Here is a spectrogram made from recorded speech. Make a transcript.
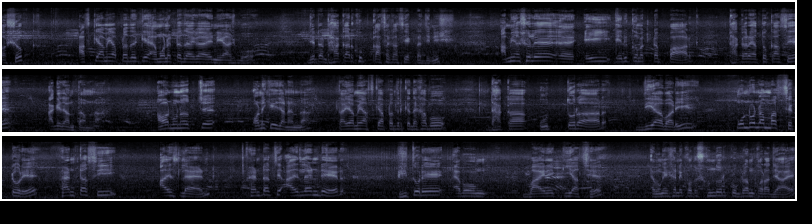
দর্শক, আজকে আমি আপনাদেরকে এমন একটা জায়গায় নিয়ে আসব, যেটা ঢাকার খুব কাছাকাছি একটা জিনিস। আমি আসলে এই এরকম একটা পার্ক ঢাকার এত কাছে আগে জানতাম না। আমার মনে হচ্ছে অনেকেই জানেন না, তাই আমি আজকে আপনাদেরকে দেখাবো ঢাকা উত্তরার দিয়াবাড়ি পনেরো নম্বর সেক্টরে ফ্যান্টাসি আইসল্যান্ড। ফ্যান্টাসি আইল্যান্ডের ভিতরে এবং বাইরে কি আছে? এবং এখানে কত সুন্দর প্রোগ্রাম করা যায়,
